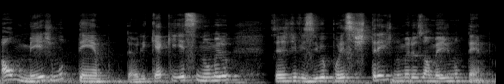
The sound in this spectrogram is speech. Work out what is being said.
ao mesmo tempo. Então, ele quer que esse número seja divisível por esses três números ao mesmo tempo.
